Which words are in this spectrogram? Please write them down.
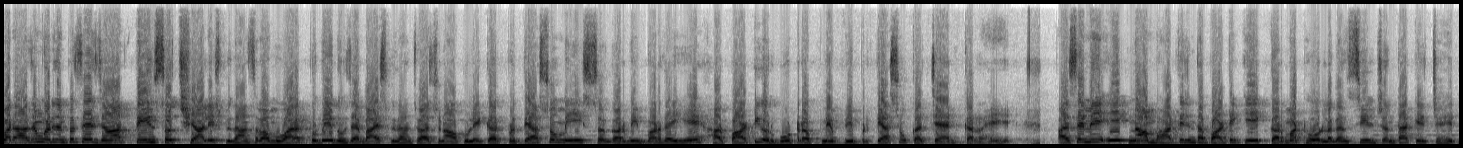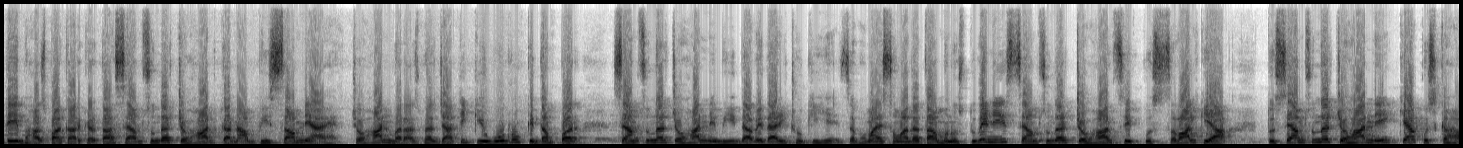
खबर आजमगढ़ जनपद से जहाँ 346 विधानसभा मुबारकपुर में 2022 विधानसभा चुनाव को लेकर प्रत्याशियों में सरगर्मी बढ़ गई है। हर पार्टी और वोटर अपने अपने प्रत्याशियों का चयन कर रहे हैं। ऐसे में एक नाम भारतीय जनता पार्टी के कर्मठ और लगनशील जनता के चहेते भाजपा कार्यकर्ता श्याम सुंदर चौहान का नाम भी सामने आया है। चौहान व राजभर जाति के वोटरों के दम पर श्याम सुंदर चौहान ने भी दावेदारी ठोकी है। जब हमारे संवाददाता मनोज दुबे ने श्याम सुंदर चौहान से कुछ सवाल किया तो श्याम सुंदर चौहान ने क्या कुछ कहा?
